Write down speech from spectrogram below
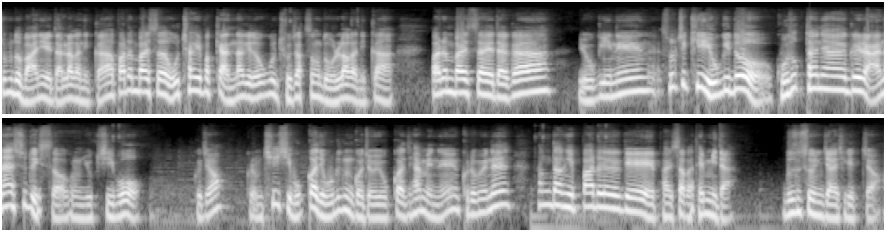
좀 더 많이 날아가니까. 빠른 발사 오차기밖에 안 나기도 하고 조작성도 올라가니까. 빠른 발사에다가 여기는 솔직히 여기도 고속 탄약을 안 할 수도 있어. 그럼 65 그죠? 그럼 75까지 오르는 거죠. 요까지 하면은 그러면은 상당히 빠르게 발사가 됩니다. 무슨 소리인지 아시겠죠?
